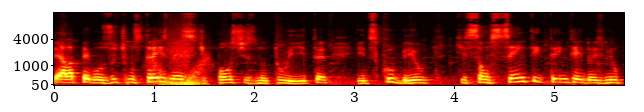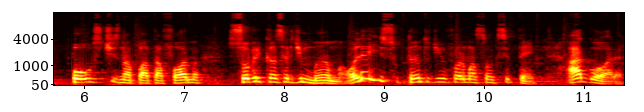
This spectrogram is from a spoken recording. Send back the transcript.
ela pegou os últimos três meses de posts no Twitter e descobriu que são 132 mil posts na plataforma sobre câncer de mama. Olha isso, tanto de informação que se tem. Agora,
